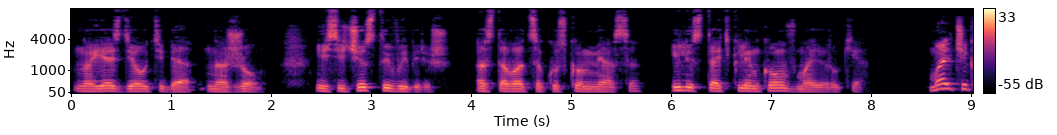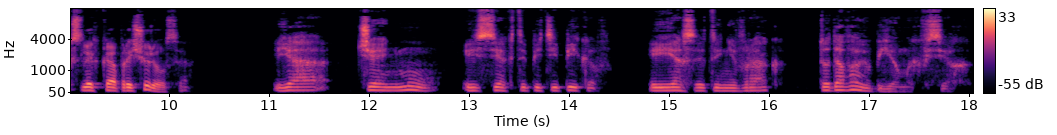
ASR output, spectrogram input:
но я сделал тебя ножом. И сейчас ты выберешь, оставаться куском мяса или стать клинком в моей руке. Мальчик слегка прищурился. «Я Чэнь Му из секты Пяти Пиков, и если ты не враг, то давай убьем их всех.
